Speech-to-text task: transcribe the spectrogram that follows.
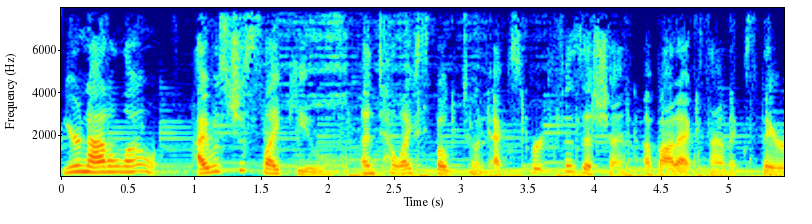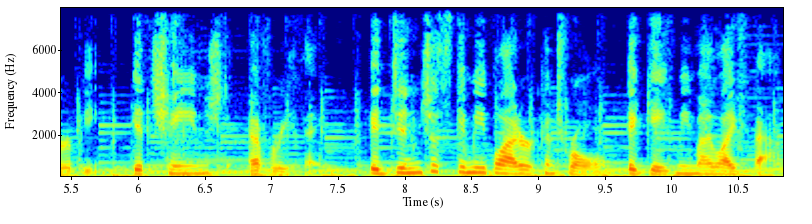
You're not alone. I was just like you until I spoke to an expert physician about Axonics therapy. It changed everything. It didn't just give me bladder control, it gave me my life back.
